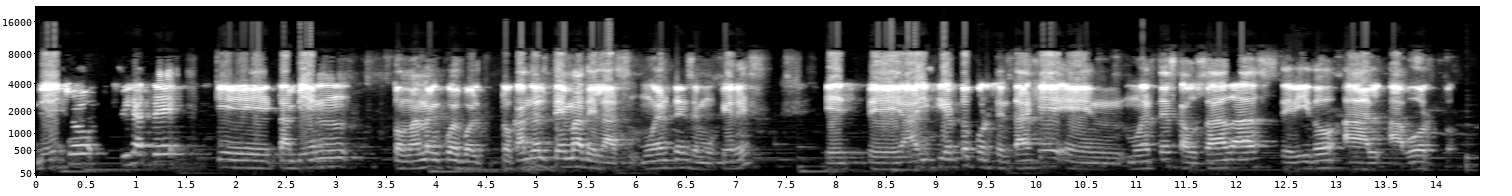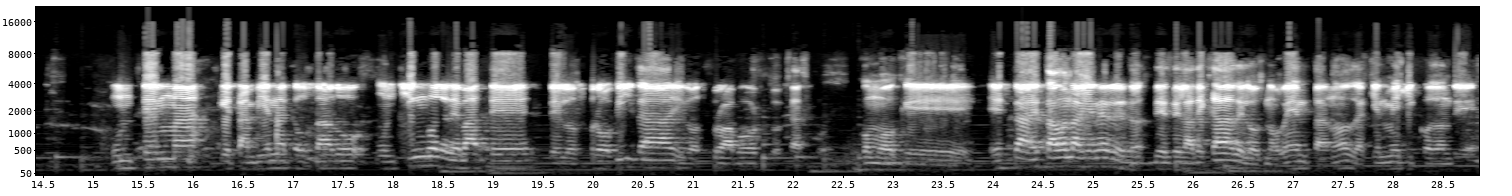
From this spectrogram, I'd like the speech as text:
De hecho, fíjate que también tomando en cu- vol- tocando el tema de las muertes de mujeres, este, hay cierto porcentaje en muertes causadas debido al aborto. Un tema que también ha causado un chingo de debate de los pro vida y los pro aborto. O sea, como que esta, esta onda viene desde, desde la década de los 90, ¿no? De aquí en México, donde,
